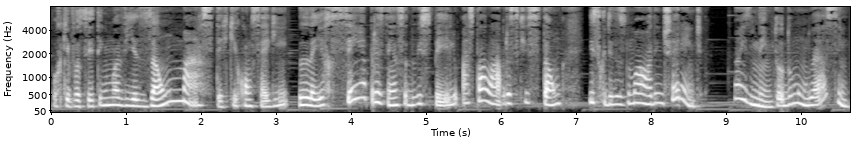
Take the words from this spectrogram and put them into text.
porque você tem uma visão master que consegue ler sem a presença do espelho as palavras que estão escritas numa ordem diferente. Mas nem todo mundo é assim.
